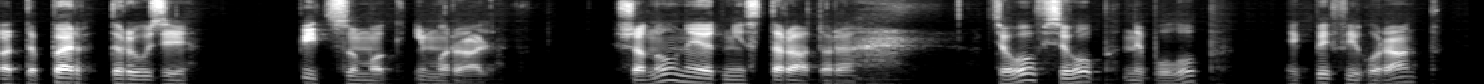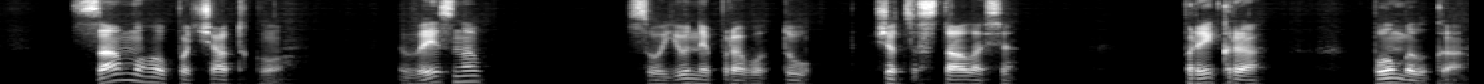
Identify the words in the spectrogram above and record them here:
А тепер, друзі, підсумок і мораль. Шановний адміністраторе, цього всього б не було б, якби фігурант з самого початку визнав свою неправоту, що це сталася прикра помилка.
